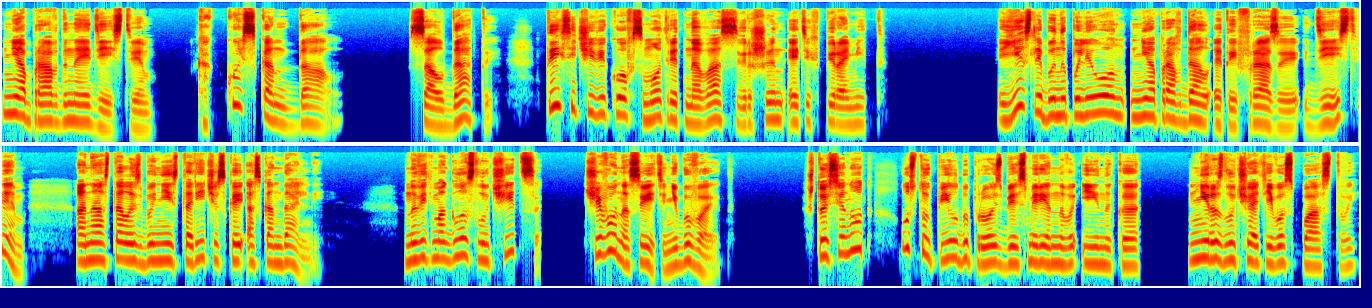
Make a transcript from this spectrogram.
неоправданная действием. Какой скандал! Солдаты, тысячи веков смотрят на вас с вершин этих пирамид. Если бы Наполеон не оправдал этой фразы действием, она осталась бы не исторической, а скандальной. Но ведь могло случиться, чего на свете не бывает, что Синод уступил бы просьбе смиренного инока не разлучать его с паствой,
